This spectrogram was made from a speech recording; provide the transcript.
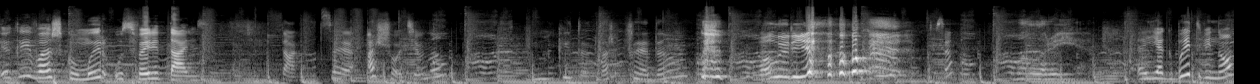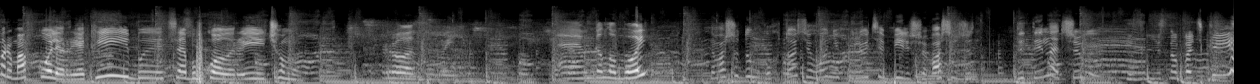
Який ваш кумир у сфері танців? Так, це Ашотівна, Микита Торпеда, Валерія. Все? Е, Якби твій номер мав колір, який би це був колір і чому? Розовий. Ем, голубой. На вашу думку, хто сьогодні хвилюється більше? Ваша ж дитина чи ви? Звісно, батьки.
